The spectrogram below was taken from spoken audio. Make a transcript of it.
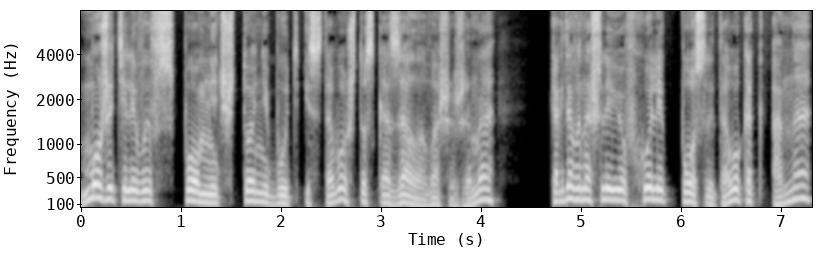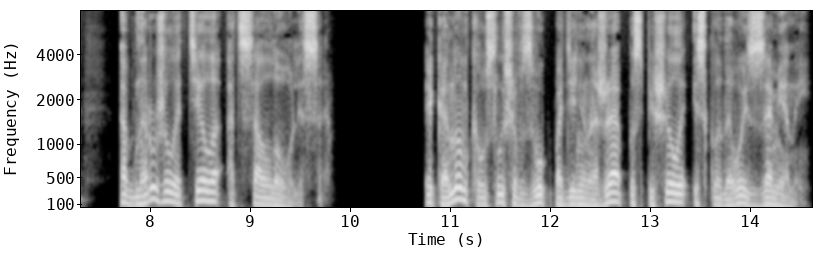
Можете ли вы вспомнить что-нибудь из того, что сказала ваша жена, когда вы нашли ее в холле после того, как она обнаружила тело отца Лоулиса? Экономка, услышав звук падения ножа, поспешила из кладовой с заменой.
